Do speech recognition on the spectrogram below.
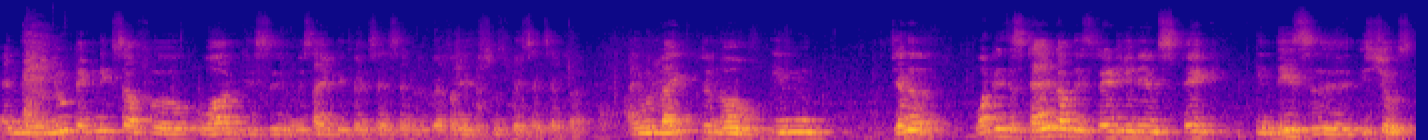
and the new techniques of uh, war, which is uh, missile defenses and weaponization space, etc. I would like to know, in general, what is the stand of the trade unions take in these uh, issues,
